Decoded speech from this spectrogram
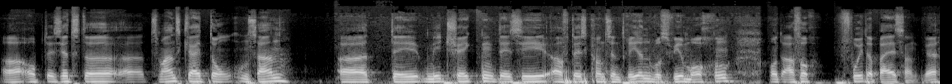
Äh, ob das jetzt äh, 20 Leute da unten sind, äh, die mitchecken, die sich auf das konzentrieren, was wir machen und einfach voll dabei sind. Gell?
